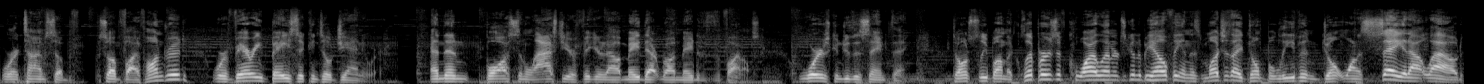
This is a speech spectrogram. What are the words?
were at times sub, sub 500, were very basic until January. And then Boston last year figured it out, made that run, made it to the finals. Warriors can do the same thing. Don't sleep on the Clippers if Kawhi Leonard's going to be healthy. And as much as I don't believe it and don't want to say it out loud,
